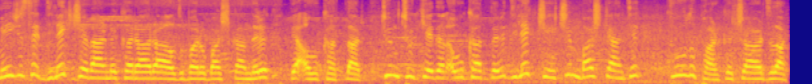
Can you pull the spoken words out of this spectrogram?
meclise dilekçe verme kararı aldı baro başkanları ve avukatlar. Tüm Türkiye'den avukatları dilekçe için başkenti Kuğulu Park'a çağırdılar.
